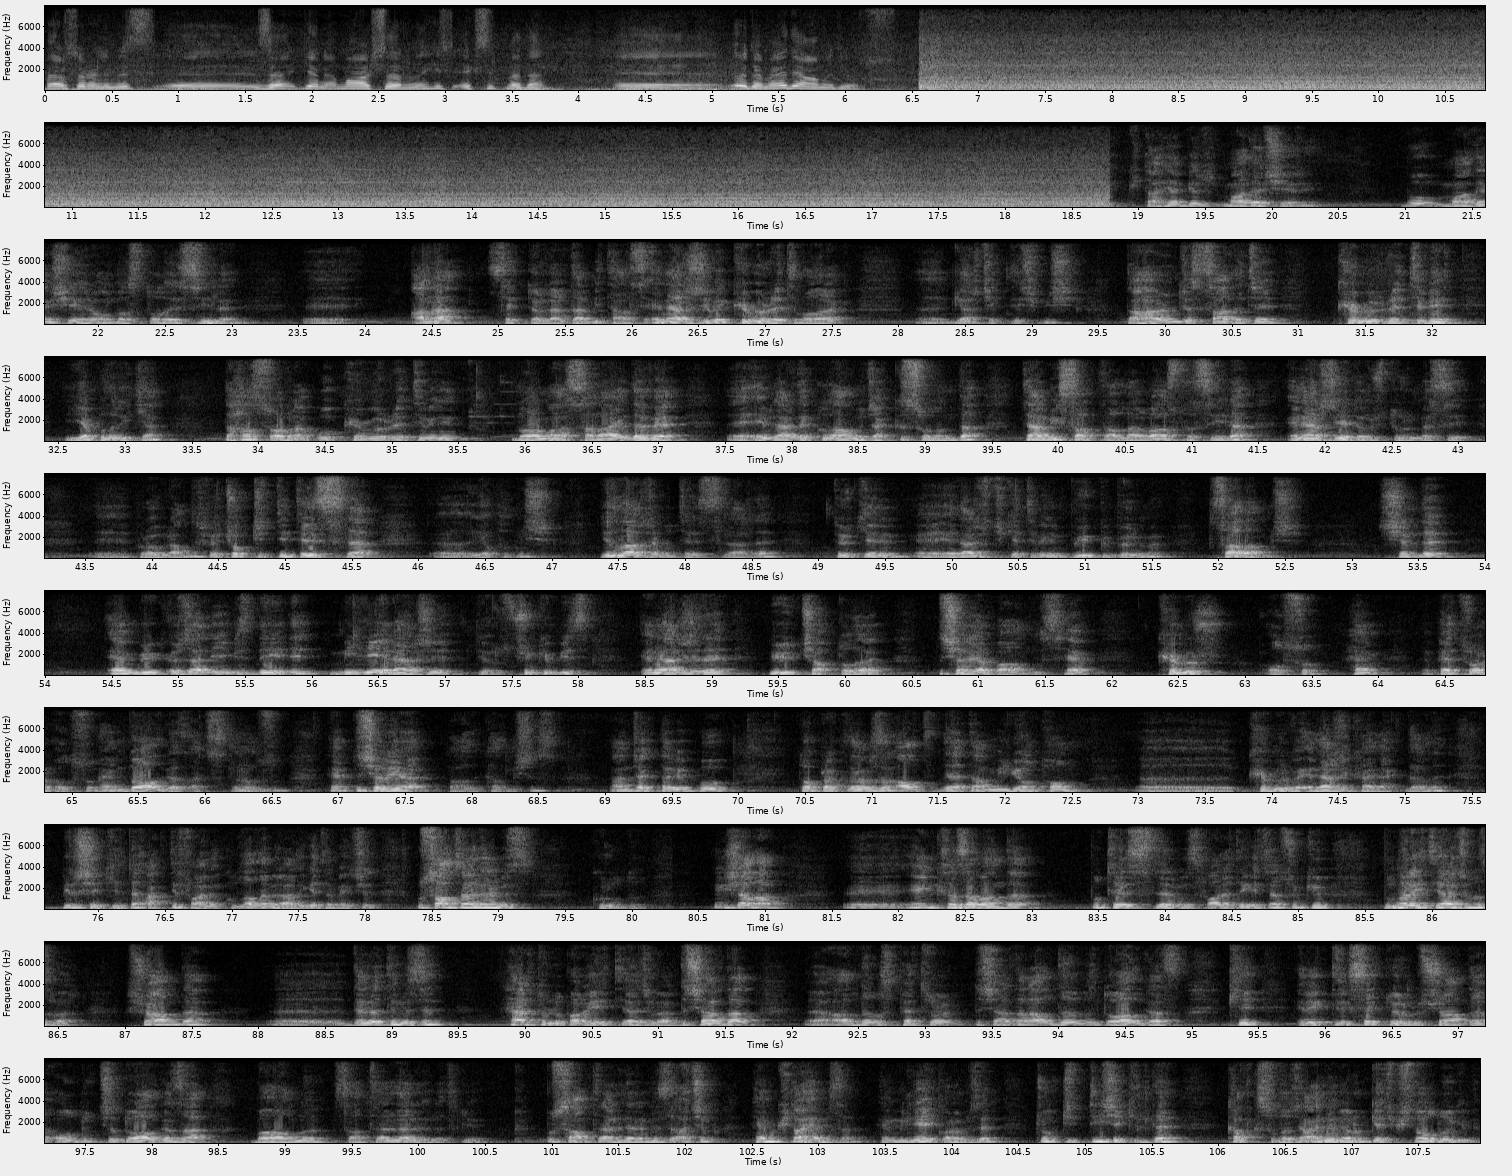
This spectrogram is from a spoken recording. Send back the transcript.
personelimize gene maaşlarını hiç eksiltmeden e, ödemeye devam ediyoruz. Kütahya bir maden şehri. Bu maden şehri olması dolayısıyla e, ana sektörlerden bir tanesi enerji ve kömür üretimi olarak e, gerçekleşmiş. Daha önce sadece kömür üretimi yapılır iken daha sonra bu kömür üretiminin normal sanayide ve e, evlerde kullanılmayacak kısmının da termik santrallar vasıtasıyla enerjiye dönüştürülmesi e, programdır ve çok ciddi tesisler e, yapılmış. Yıllarca bu tesislerde Türkiye'nin e, enerji tüketiminin büyük bir bölümü sağlanmış. Şimdi en büyük özelliğimiz neydi? Milli enerji diyoruz. Çünkü biz enerjide büyük çapta olarak dışarıya bağımlıyız. Hem kömür olsun, hem petrol olsun, hem doğal gaz açısından olsun. Hep dışarıya bağlı kalmışız. Ancak tabii bu topraklarımızın altında yatan milyon ton e, kömür ve enerji kaynaklarını bir şekilde aktif hale, kullanılabilir hale getirmek için bu santrallerimiz kuruldu. İnşallah e, en kısa zamanda bu tesislerimiz faaliyete geçer. Çünkü bunlara ihtiyacımız var. Şu anda e, devletimizin her türlü paraya ihtiyacı var. Dışarıdan e, aldığımız petrol, dışarıdan aldığımız doğal gaz ki elektrik sektörümüz şu anda oldukça doğal gaza bağımlı santrallerle üretiliyor. Bu santrallerimizi açıp hem Kütahya'mıza hem milli ekonomimize çok ciddi şekilde katkısı olacağına inanıyorum geçmişte olduğu gibi.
